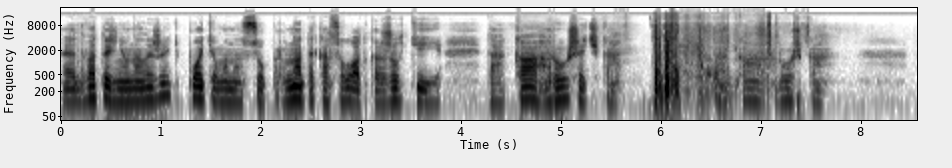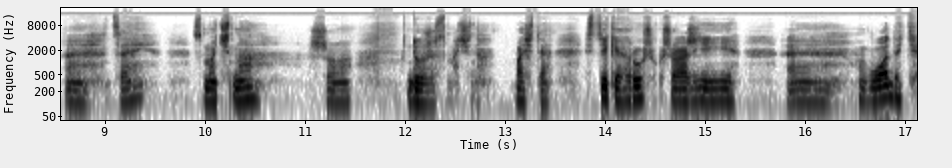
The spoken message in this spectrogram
е, два тижні вона лежить, потім вона супер. Вона така солодка, жовтіє. Така грушечка. Така грушка. Е, цей смачна, що дуже смачна. Бачите, стільки грушок, що аж її е, водить,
